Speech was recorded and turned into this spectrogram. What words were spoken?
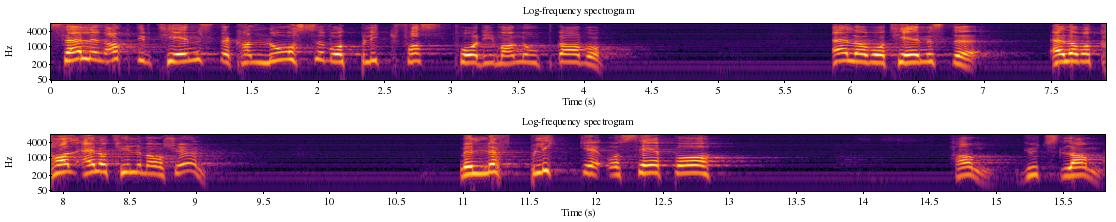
Selv en aktiv tjeneste kan låse vårt blikk fast på de mange oppgaver. Eller vår tjeneste, eller vårt kall, eller til og med oss sjøl. Men løft blikket og se på ham, Guds lam.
